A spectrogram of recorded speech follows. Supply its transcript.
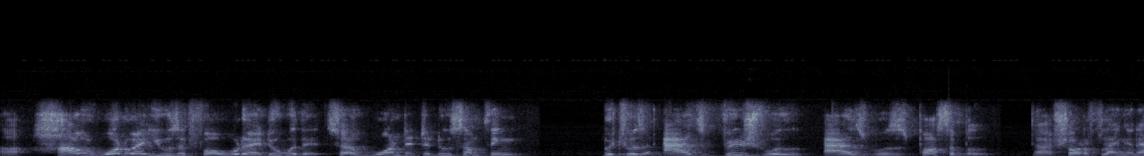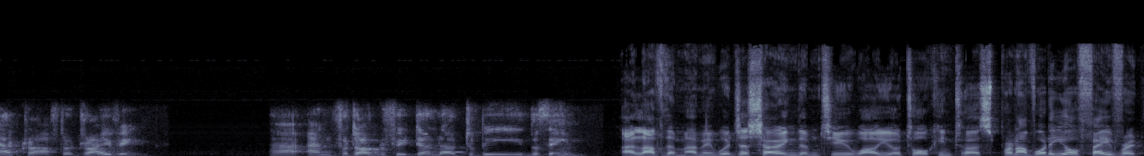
Uh, how? What do I use it for? What do I do with it? So I wanted to do something which was as visual as was possible, uh, short of flying an aircraft or driving. Uh, and photography turned out to be the thing. I love them. I mean, we're just showing them to you while you're talking to us. Pranav, what are your favorite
